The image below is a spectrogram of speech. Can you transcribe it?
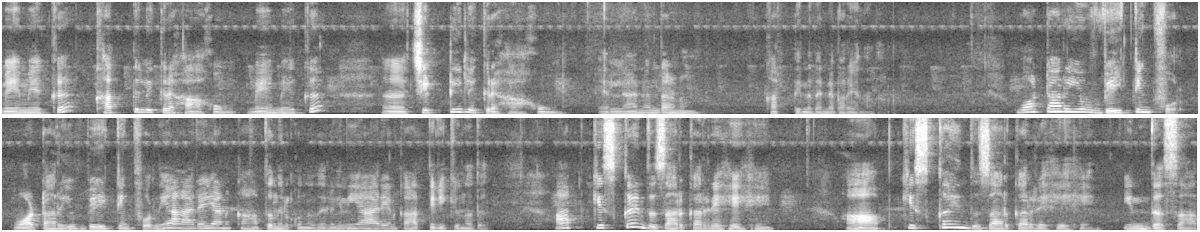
മേമേക്ക് കത്ത് ലിഗ്രഹാഹും മേമേക്ക് ചിട്ടി ലിഖ് എല്ലാം എന്താണ്? കത്തിന് തന്നെ പറയുന്നത്. What are you waiting for what are you waiting for നീ ആരെയാണ് കാത്തു നിൽക്കുന്നത്? അല്ലെങ്കിൽ നീ ആരെയാണ് കാത്തിരിക്കുന്നത്? ആപ് കിസ്ക इंतज़ार कर रहे हैं आप किसका इंतज़ार कर रहे हैं इंतज़ार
